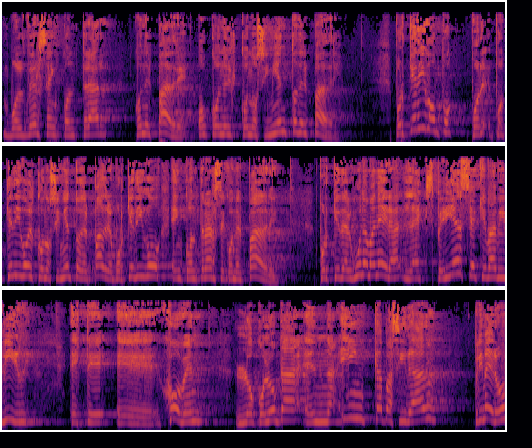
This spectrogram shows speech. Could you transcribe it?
volverse a encontrar con el Padre o con el conocimiento del Padre. ¿Por qué digo, por, qué digo el conocimiento del Padre? ¿Por qué digo encontrarse con el Padre? Porque de alguna manera la experiencia que va a vivir este eh, joven lo coloca en una incapacidad, primero,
